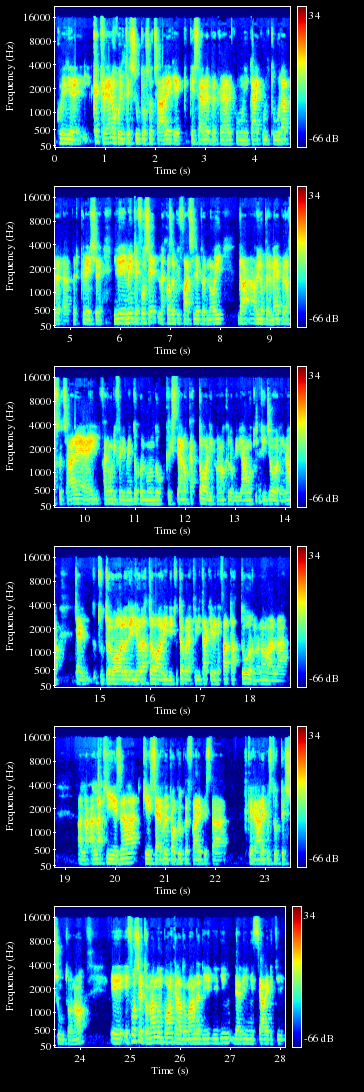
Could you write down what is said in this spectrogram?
come dire, creano quel tessuto sociale che, che, serve per creare comunità e cultura per, per, crescere. Mi viene in mente forse la cosa più facile per noi, da, almeno per me, per associare, è fare un riferimento col mondo cristiano-cattolico, no? che lo viviamo tutti i giorni, no? cioè tutto il ruolo degli oratori, di tutta quell'attività che viene fatta attorno no? alla, alla, alla, Chiesa, che serve proprio per fare questa, creare questo tessuto, no? E, e, forse tornando un po' anche alla domanda di, di, di, iniziale ti,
